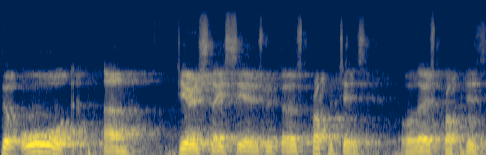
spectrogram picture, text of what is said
that all um, Dirichlet series with those properties, or those properties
